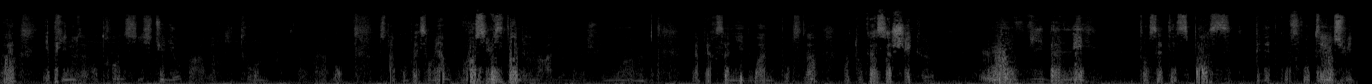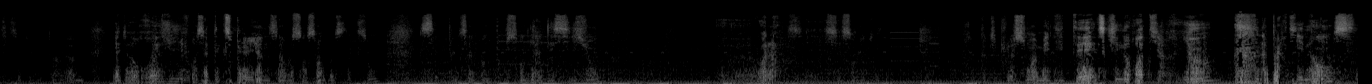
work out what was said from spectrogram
Voilà. Et puis nous avons 36 studios par ailleurs qui tournent c'est un complexe formidable. Vous pouvez aussi visiter la radio, mais là je suis moins la personne idoine pour cela. En tout cas, sachez que l'envie d'aller dans cet espace et d'être confronté ensuite à cet auditorium et de revivre cette expérience au sens anglo-saxon, c'est plus de 50% de la décision. Euh, voilà, c'est sans doute une petite leçon à méditer, ce qui ne retire rien à la pertinence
